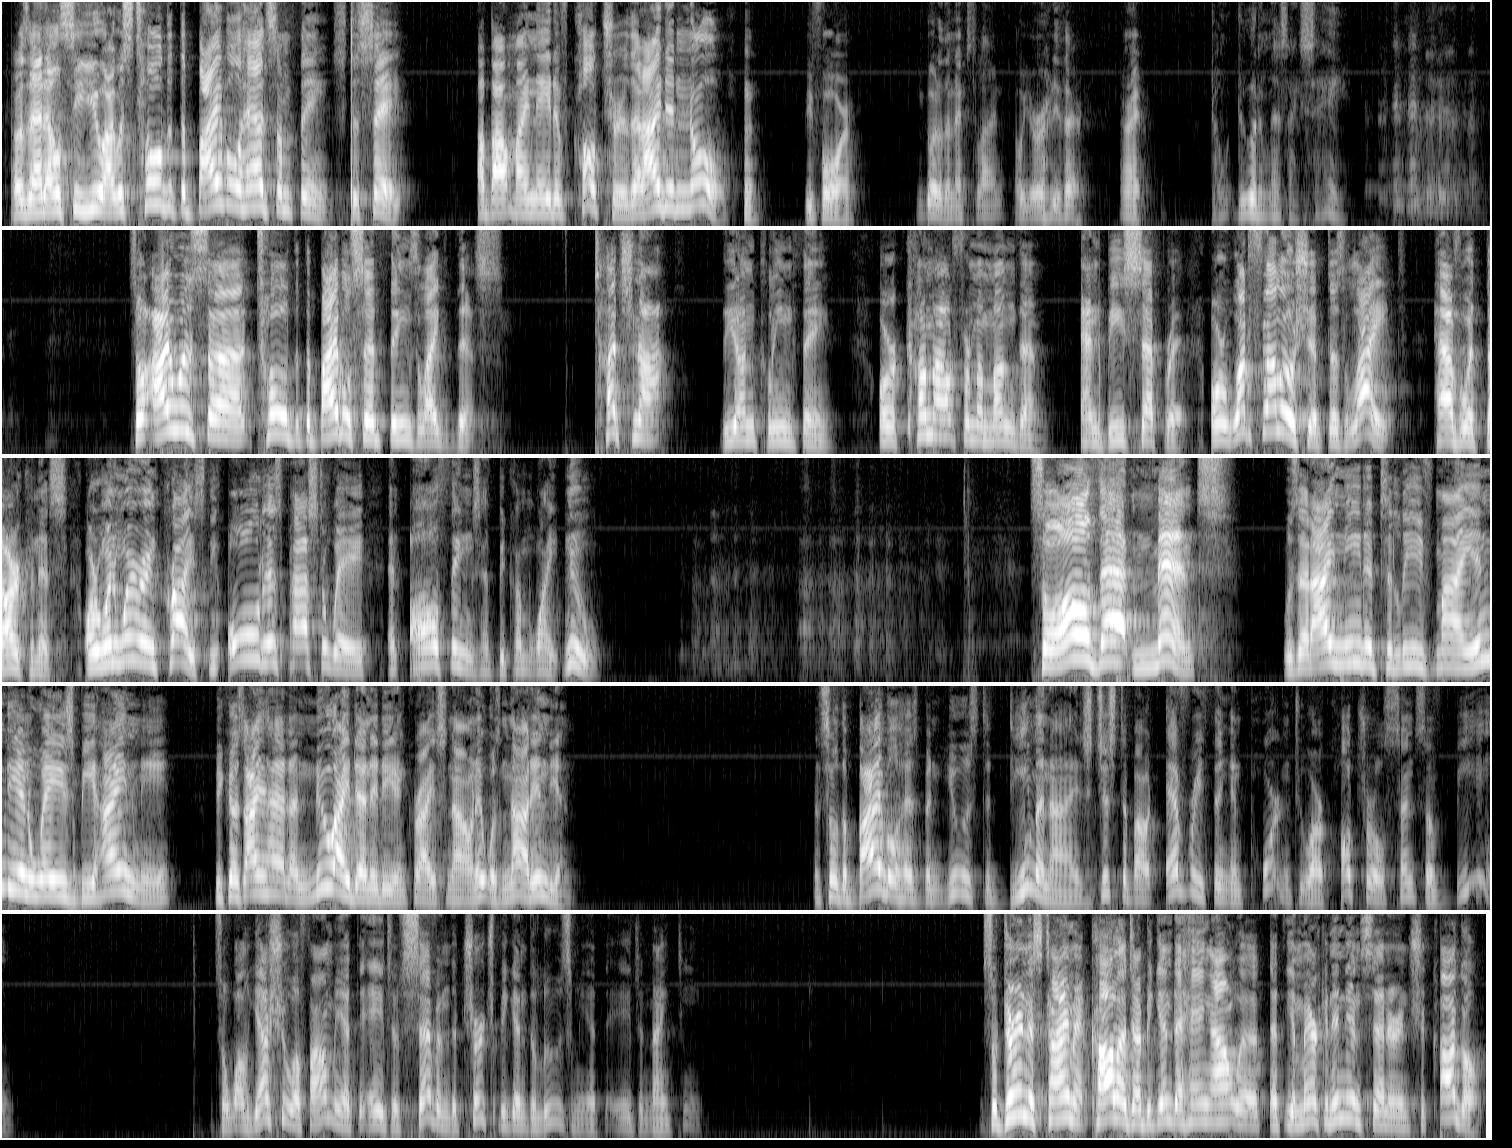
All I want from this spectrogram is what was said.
I was at LCU. I was told that the Bible had some things to say about my native culture that I didn't know before. You go to the next slide. Oh, you're already there. All right. Don't do it unless I say. so I was uh, told that the Bible said things like this Touch not the unclean thing, or come out from among them and be separate. Or what fellowship does light have with darkness. Or when we're in Christ, the old has passed away and all things have become white, new. So, all that meant was that I needed to leave my Indian ways behind me because I had a new identity in Christ now, and it was not Indian. And so the Bible has been used to demonize just about everything important to our cultural sense of being. So while Yeshua found me at the age of seven, the church began to lose me at the age of 19. So during this time at college, I began to hang out with, at the American Indian Center in Chicago.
